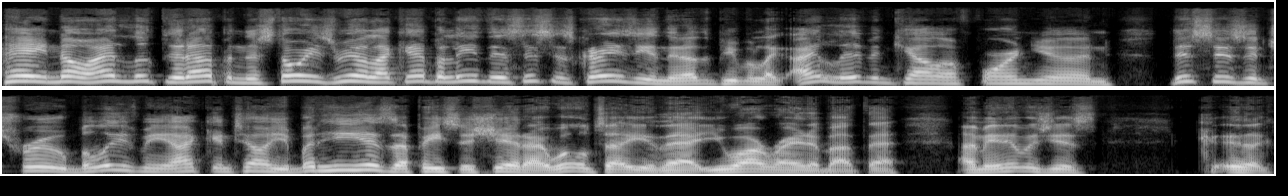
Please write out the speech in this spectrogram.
Hey, no, I looked it up and the story's real. I can't believe this. This is crazy. And then other people like, I live in California and this isn't true. Believe me, I can tell you, but he is a piece of shit. I will tell you that. You are right about that. I mean, it was just like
